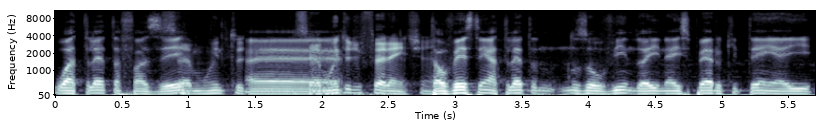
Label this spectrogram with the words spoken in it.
o atleta fazer. Uhum. Isso é muito, É, isso é muito diferente. Né? Talvez tenha atleta nos ouvindo aí, né? Espero que tenha aí. E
